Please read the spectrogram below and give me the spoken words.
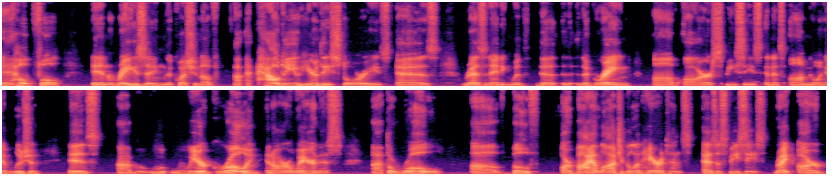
helpful in raising the question of uh, how do you hear these stories as resonating with the the grain of our species and its ongoing evolution is um, we are growing in our awareness uh, the role of both our biological inheritance as a species, right? Our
